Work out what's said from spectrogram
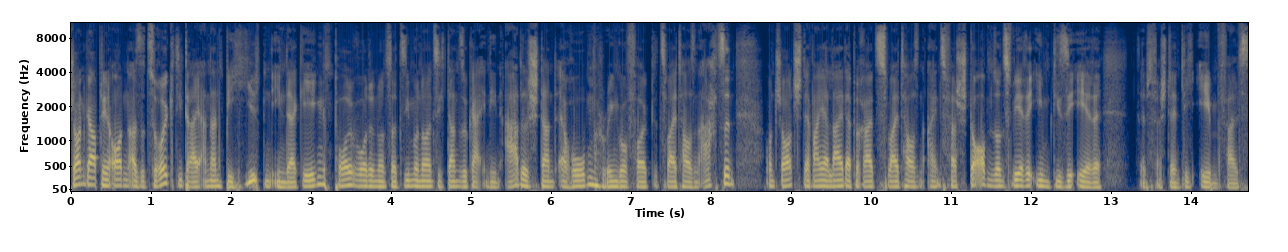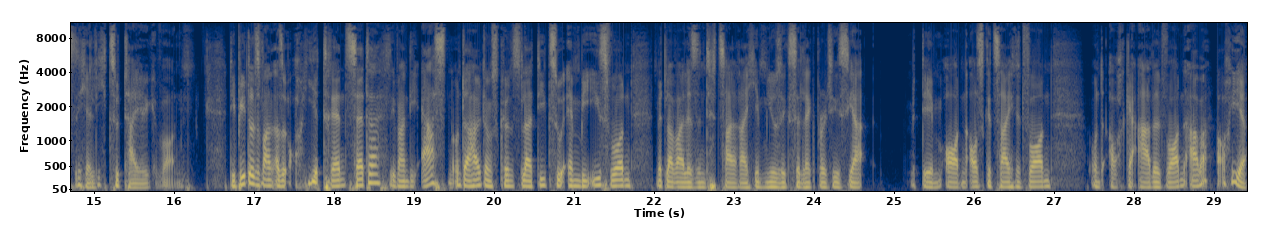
John gab den Orden also zurück, die drei anderen behielten ihn dagegen. Paul wurde 1997 dann sogar in den Adelstand erhoben, Ringo folgte 2018 und George, der war ja leider bereits 2001 verstorben, sonst wäre ihm diese Ehre selbstverständlich ebenfalls sicherlich zuteil geworden. Die Beatles waren also auch hier Trendsetter. Sie waren die ersten Unterhaltungskünstler, die zu MBEs wurden. Mittlerweile sind zahlreiche Music Celebrities ja mit dem Orden ausgezeichnet worden und auch geadelt worden. Aber auch hier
